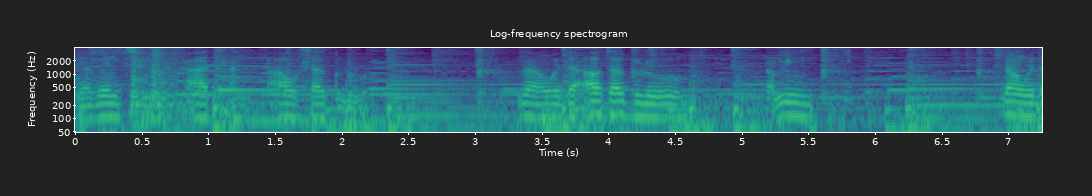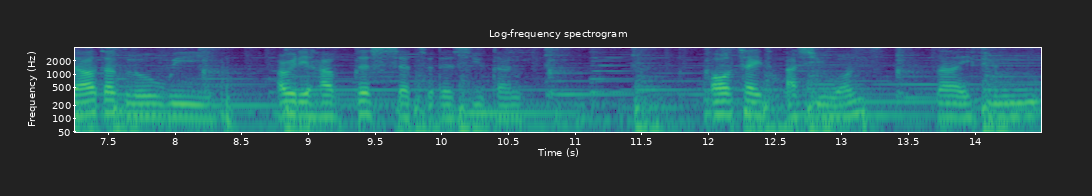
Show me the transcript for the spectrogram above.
we are going to add an outer glow. Now with the outer glow i mean now with the outer glow we already have this set to this. You can alter it as you want. Now if you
